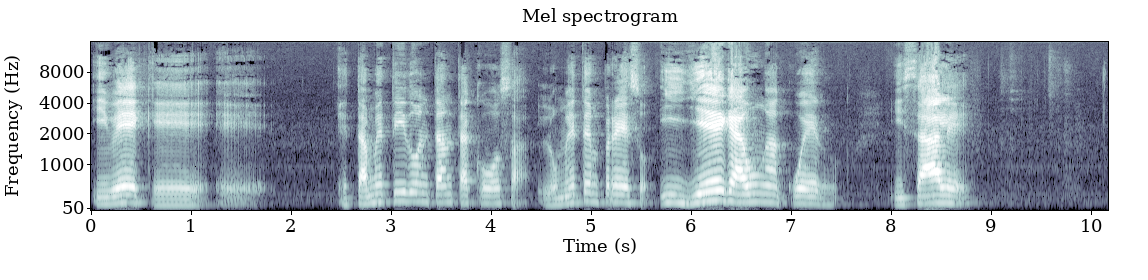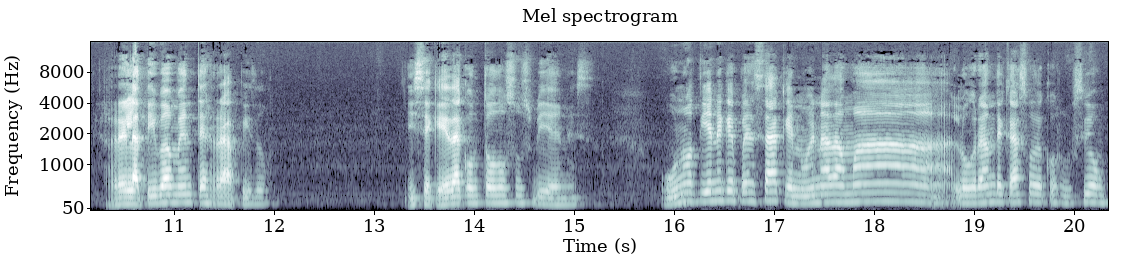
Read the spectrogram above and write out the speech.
y ve que eh, está metido en tanta cosa, lo meten preso y llega a un acuerdo y sale relativamente rápido y se queda con todos sus bienes, uno tiene que pensar que no es nada más los grandes casos de corrupción.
